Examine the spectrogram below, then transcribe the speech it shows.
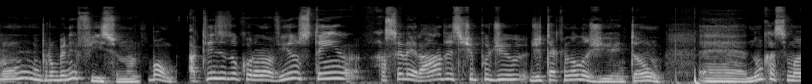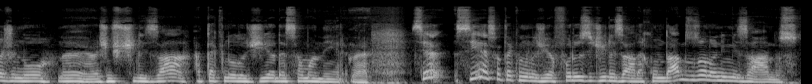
para um, um benefício. Né? Bom, a crise do coronavírus tem acelerado esse tipo de, de tecnologia. Então, é, nunca se imaginou né, a gente utilizar a tecnologia dessa maneira. Né? Se, se essa tecnologia for utilizada com dados anonimizados,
